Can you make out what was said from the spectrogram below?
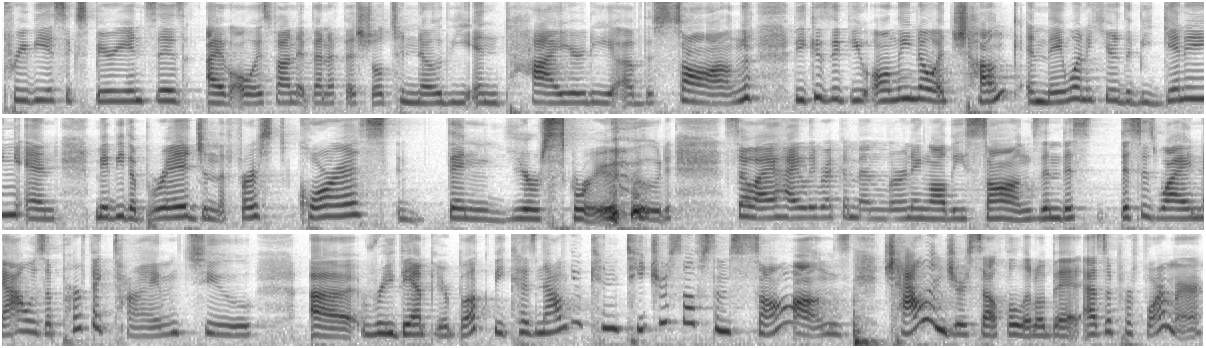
previous experiences, I've always found it beneficial to know the entirety of the song because if you only know a chunk and they want to hear the beginning and maybe the bridge and the first chorus, then you're screwed. So I highly recommend learning all these songs, and this this is why now is a perfect time to uh, revamp your book because now you can teach yourself some songs, challenge yourself a little bit as a performer.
